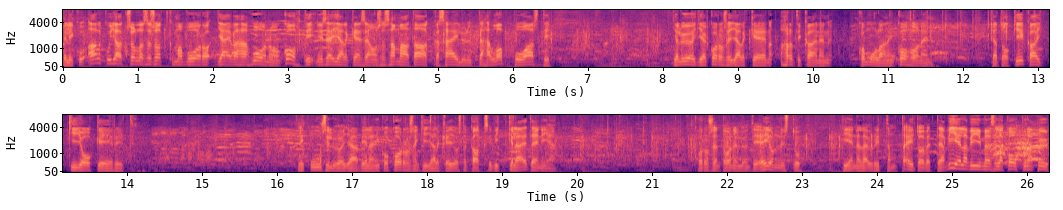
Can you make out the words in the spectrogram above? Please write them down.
Eli kun alkujaksolla se Sotkaman vuoro jäi vähän huonoon kohti, niin sen jälkeen se on se sama taakka säilynyt tähän loppuun asti. Ja lyöjiä Korhosen jälkeen Hartikainen, Komulainen, Kohonen ja toki kaikki jokerit. Eli kuusi lyöjää vielä Niko Korhosenkin jälkeen, joista kaksi vikkelää eteniä. Korosen toinen lyönti ei onnistu. Pienellä yrittää, mutta ei toivetta. Ja vielä viimeisellä koukkunäpy.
